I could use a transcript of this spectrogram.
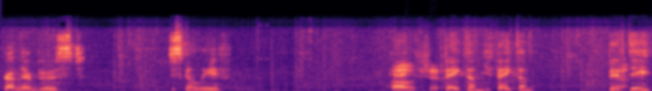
Grab their boost. Just gonna leave. Oh, okay. Oh, shit. Faked him. You faked him. 50.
